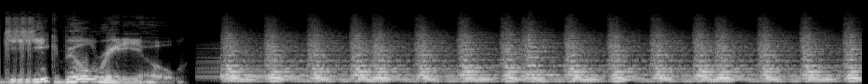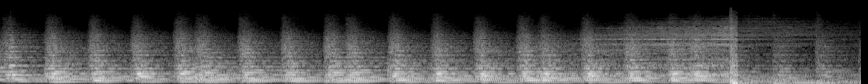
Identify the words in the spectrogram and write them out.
Geekville Radio.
